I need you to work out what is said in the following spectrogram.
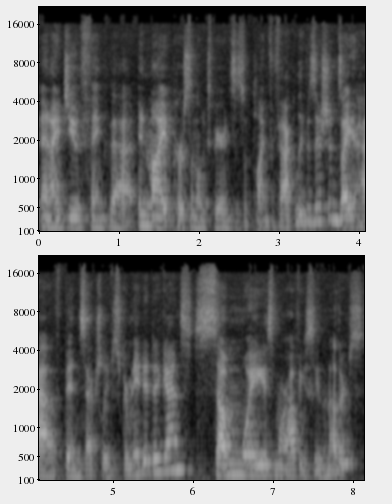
And I do think that in my personal experiences applying for faculty positions, I have been sexually discriminated against, some ways more obviously than others.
